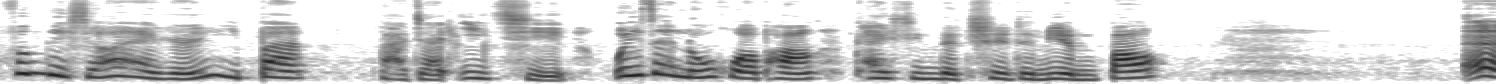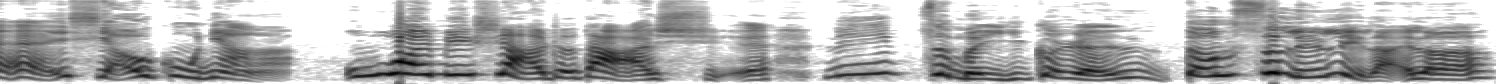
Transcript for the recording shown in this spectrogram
分给小矮人一半。”大家一起围在炉火旁，开心地吃着面包。哎，小姑娘啊，外面下着大雪，你怎么一个人到森林里来了？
